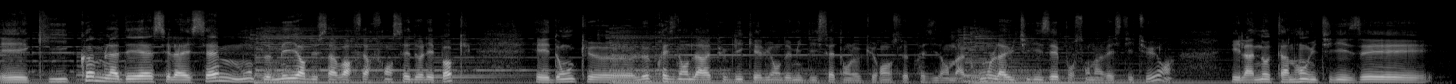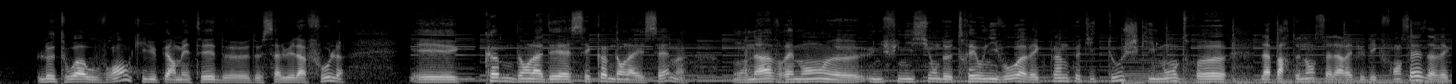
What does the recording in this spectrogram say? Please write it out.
et qui, comme la DS et la SM, montre le meilleur du savoir-faire français de l'époque. Et donc euh, le président de la République, élu en 2017, en l'occurrence le président Macron, l'a utilisé pour son investiture. Il a notamment utilisé le toit ouvrant qui lui permettait de, saluer la foule. Et comme dans la DS et comme dans la SM, on a vraiment euh, une finition de très haut niveau avec plein de petites touches qui montrent euh, l'appartenance à la République française avec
